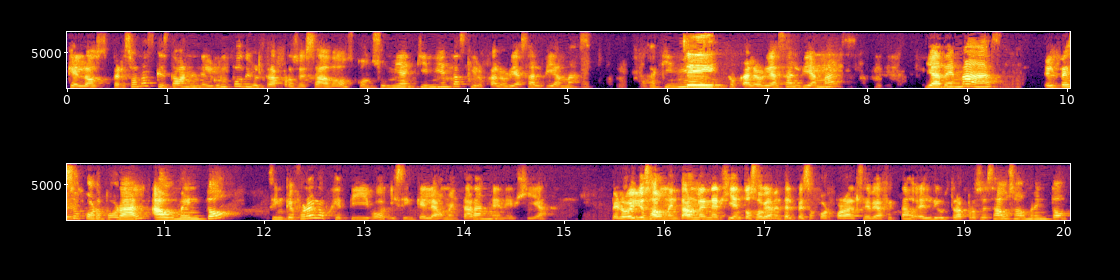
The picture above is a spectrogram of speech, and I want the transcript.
que las personas que estaban en el grupo de ultraprocesados consumían 500 kilocalorías al día más. O sea, 500 kilocalorías al día más. Y además, el peso corporal aumentó sin que fuera el objetivo y sin que le aumentaran energía. Pero ellos aumentaron la energía, entonces obviamente el peso corporal se ve afectado. El de ultraprocesados aumentó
